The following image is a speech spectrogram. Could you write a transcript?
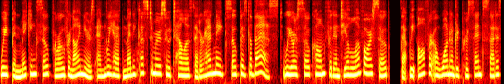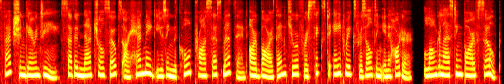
We've been making soap for over 9 years and we have many customers who tell us that our handmade soap is the best. We are so confident you'll love our soap that we offer a 100% satisfaction guarantee. Southern Natural soaps are handmade using the cold process method. Our bars then cure for 6 to 8 weeks resulting in a harder, longer-lasting bar of soap.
